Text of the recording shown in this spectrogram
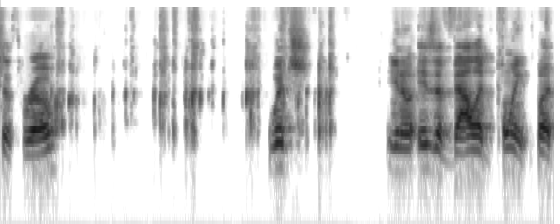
to throw, which, you know, is a valid point, but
